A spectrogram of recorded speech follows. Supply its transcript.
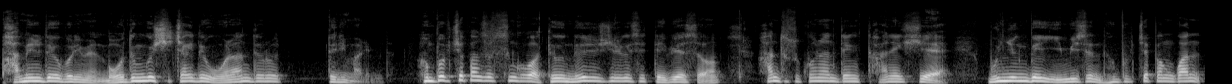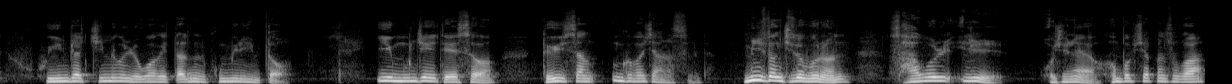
파면이 되어 버리면 모든 것이 자기들 원하는 대로 되리 말입니다. 헌법재판소 선고가 더 늦어질 것에 대비해서 한두수 권한대행 탄핵 시에 문영배 이미선 헌법재판관 후임자 지명을 요구하겠다는 국민의힘도 이 문제에 대해서 더 이상 언급하지 않았습니다. 민주당 지도부는 4월 1일 오전에 헌법재판소가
